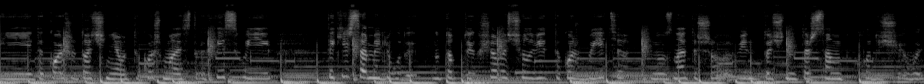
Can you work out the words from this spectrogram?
і також оточення також має страхи свої. Такі ж самі люди. Ну тобто, якщо ваш чоловік також боїться, ну знайте, що він точно те ж саме проходить, що і ви.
